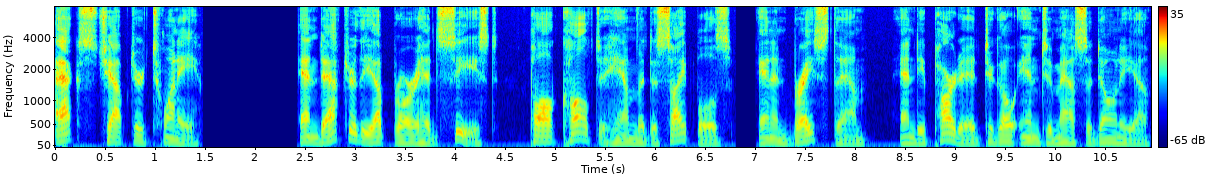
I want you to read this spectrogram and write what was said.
Acts chapter 20 And after the uproar had ceased, Paul called to him the disciples and embraced them and departed to go into Macedonia.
